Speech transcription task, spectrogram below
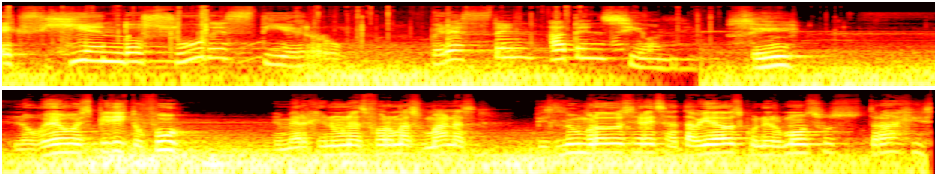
exigiendo su destierro. Presten atención. Sí, lo veo, espíritu Fu. Emergen unas formas humanas. Vislumbro dos seres ataviados con hermosos trajes.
